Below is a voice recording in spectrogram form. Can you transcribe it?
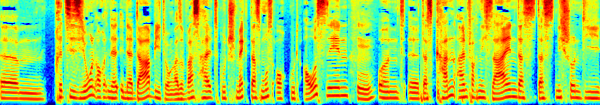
ähm, Präzision auch in der, in der Darbietung. Also was halt gut schmeckt, das muss auch gut aussehen Mhm. und äh, das kann einfach nicht sein, dass, dass nicht schon die,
